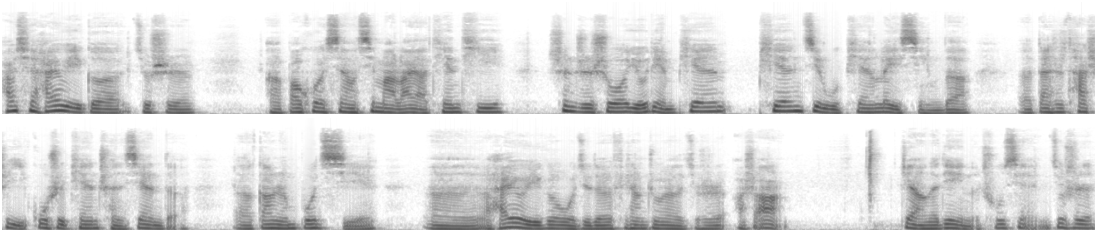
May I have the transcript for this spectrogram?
而且还有一个就是，啊，包括像喜马拉雅天梯，甚至说有点偏偏纪录片类型的，呃，但是它是以故事片呈现的，呃，冈仁波齐，嗯，还有一个我觉得非常重要的就是二十二这样的电影的出现，就是。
